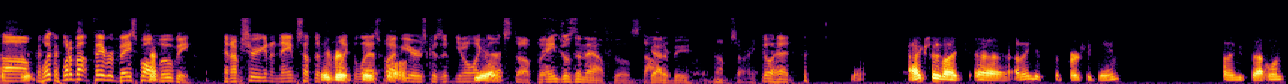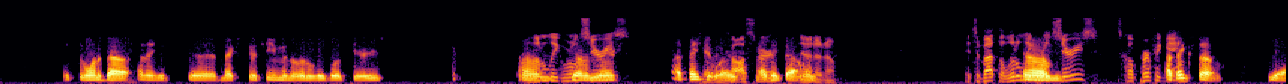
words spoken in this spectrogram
Um, what what about favorite baseball movie? And I'm sure you're going to name something favorite from like the last baseball. five years because you don't like yeah. old stuff. But Angels and Outfield. Got to be. I'm sorry. Go ahead. yeah. I actually like. Uh, I think it's the perfect game. I think it's that one. It's the one about I think it's the Mexico team in the Little League World Series. Um, Little League World Series. I think Kevin it was. Costner? I think that no, one. No, no, no. It's about the Little League um, World Series. It's called Perfect Game. I think so. Yeah.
